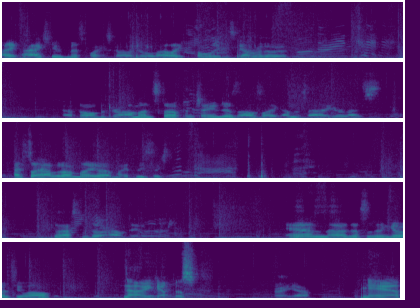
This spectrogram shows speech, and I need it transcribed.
I, I actually miss playing Skullgirls. I like totally just got rid of it after all the drama and stuff and changes. I was like, I'm just out of here. That's I still have it on my uh, my 360. though. So that's the outdated. And uh, this isn't going too well. now you got this. There we go. Yeah.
